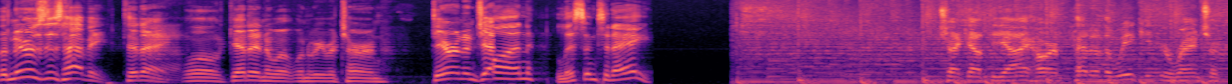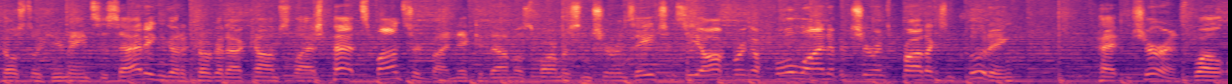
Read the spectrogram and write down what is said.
The news is heavy today. We'll get into it when we return. Darren and Jack. on Listen today. Check out the iHeart Pet of the Week at your Rancho Coastal Humane Society. You can go to kogo.com slash pet, sponsored by Nick Adamos Farmers Insurance Agency, offering a full line of insurance products, including pet insurance. Well,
